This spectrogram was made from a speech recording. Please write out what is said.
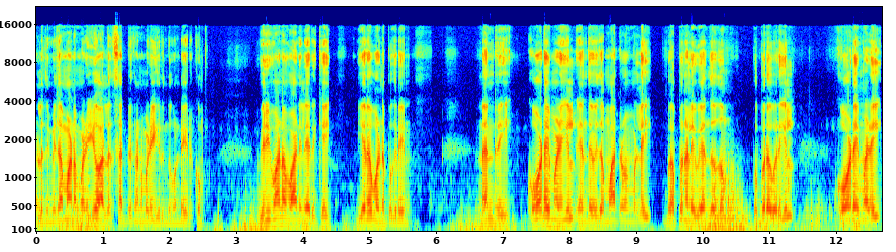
அல்லது மிதமான மழையோ அல்லது சற்று கனமழையோ இருந்து கொண்டே இருக்கும். விரிவான வானிலை அறிக்கை இரவு அனுப்புகிறேன். நன்றி. கோடை மழையில் எந்தவித மாற்றமும் இல்லை. வெப்பநிலை உயர்ந்ததும் பிப்ரவரியில் கோடை மழை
